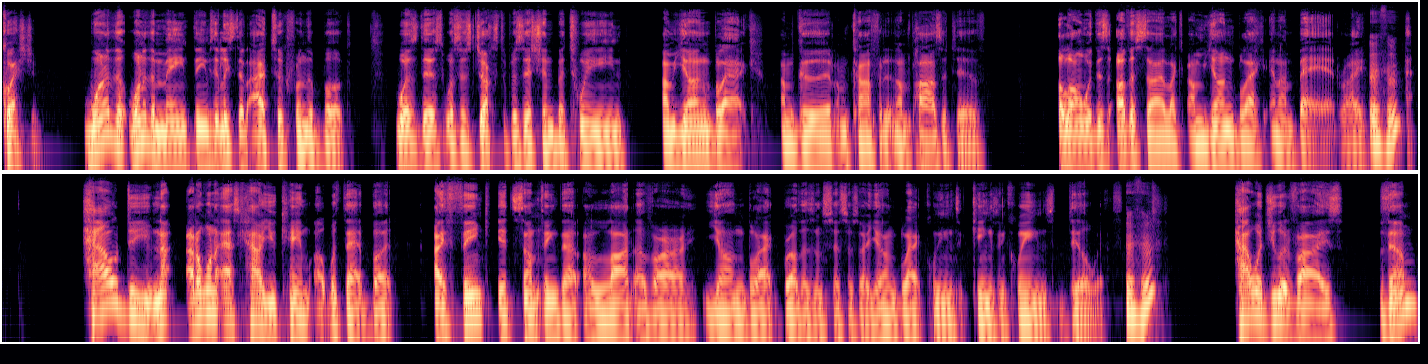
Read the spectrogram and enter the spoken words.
Question. One of the one of the main themes, at least that I took from the book, was this was this juxtaposition between I'm young, black, I'm good, I'm confident, I'm positive, along with this other side, like I'm young, black, and I'm bad, right? hmm How do you not I don't want to ask how you came up with that, but I think it's something that a lot of our young black brothers and sisters, our young black queens, kings and queens deal with. hmm How would you advise them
